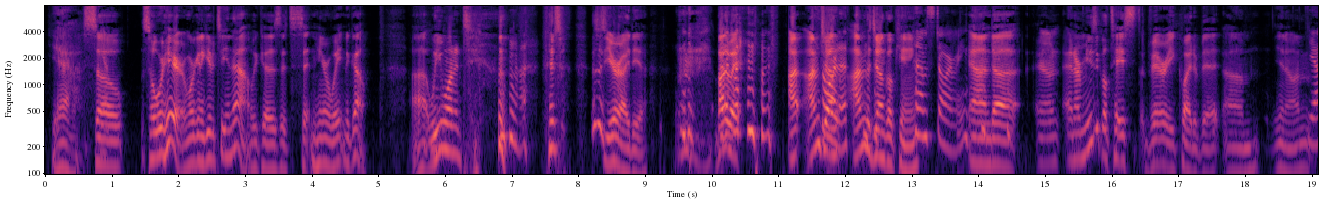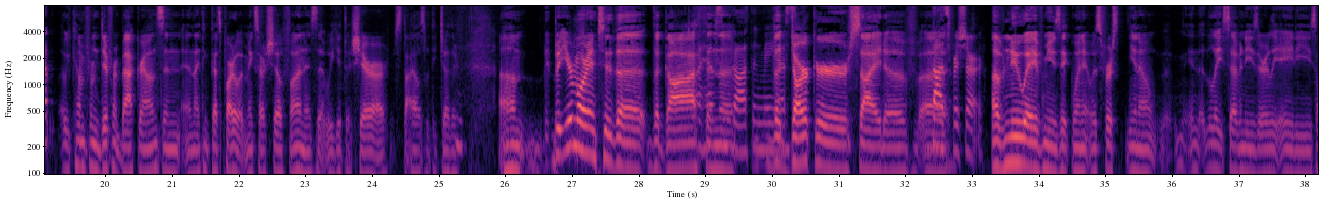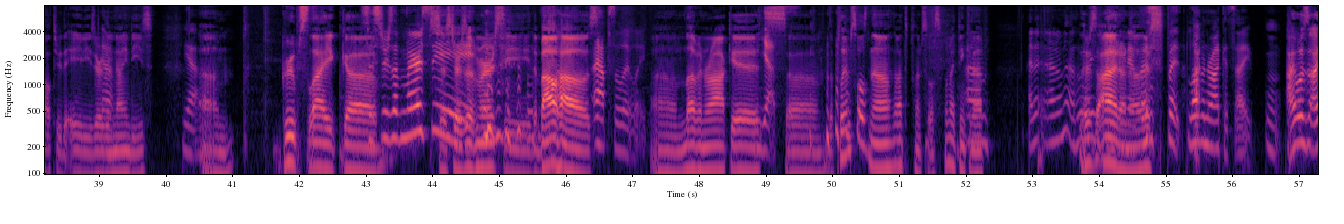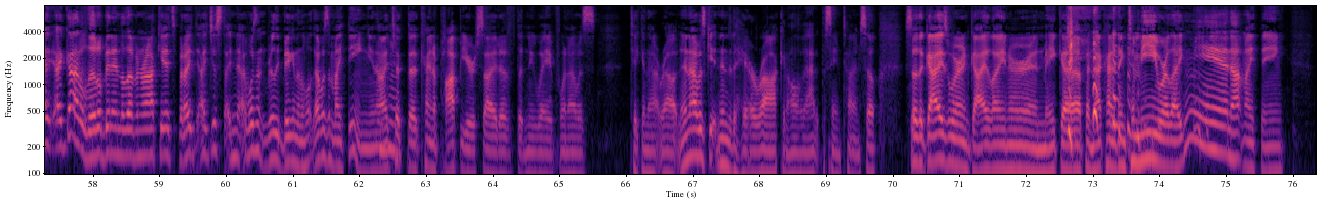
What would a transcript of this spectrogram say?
yeah. So so we're here and we're going to give it to you now because it's sitting here waiting to go. Uh, we Mm-hmm. wanted to this this is your idea. By the way, I, I'm Jung-. I'm the Jungle King I'm Stormy. and uh, and and our musical tastes vary quite a bit. Um, you know, I'm, Yep. we come from different backgrounds, and and I think that's part of what makes our show fun is that we get to share our styles with each other. Um, but you're more into the the goth and the goth in me, the yes. darker side of uh, That's for sure. of new wave music when it was first, you know, in the late '70s, early '80s, all through the '80s, early Yeah. '90s. Yeah. Um, groups like uh, Sisters of Mercy. Sisters of Mercy, the Bauhaus, Absolutely. um, Love and Rockets, Yes. um, the Plimsouls. No, not the Plimsouls. What am I thinking of? I don't, I don't know. Who There's- I don't know. but Love and Rockets, I. Mm. I was I, I got a little bit into Love and Rockets, but I I just I, I wasn't really big into the whole. That wasn't my thing, you know. Mm-hmm. I took the kind of poppier side of the new wave when I was taking that route, and I was getting into the hair rock and all of that at the same time. So so the guys wearing guy liner and makeup and that kind of thing to me were like, man, not my thing.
